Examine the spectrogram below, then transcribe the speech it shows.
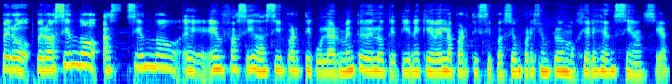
pero, pero haciendo, haciendo eh, énfasis así particularmente de lo que tiene que ver la participación, por ejemplo, de mujeres en ciencia,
